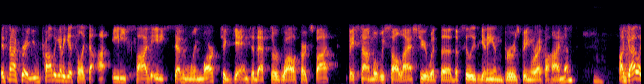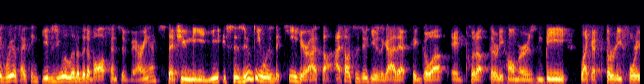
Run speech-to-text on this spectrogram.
It's not great. You probably got to get to like the 85 to 87 win mark to get into that third wild card spot. based on what we saw last year with the the Phillies getting and the Brewers being right behind them. Hmm. A guy like Rios, I think, gives you a little bit of offensive variance that you need. You, Suzuki was the key here, I thought. I thought Suzuki was a guy that could go up and put up 30 homers and be like a 30, 40%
